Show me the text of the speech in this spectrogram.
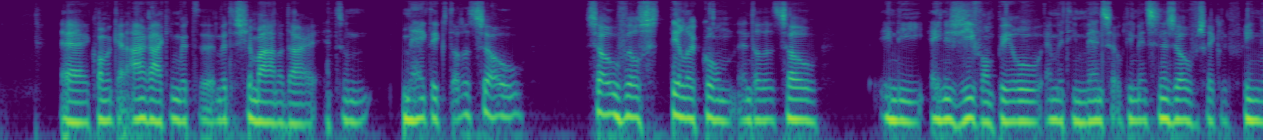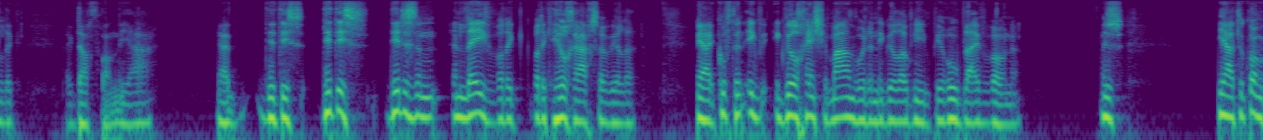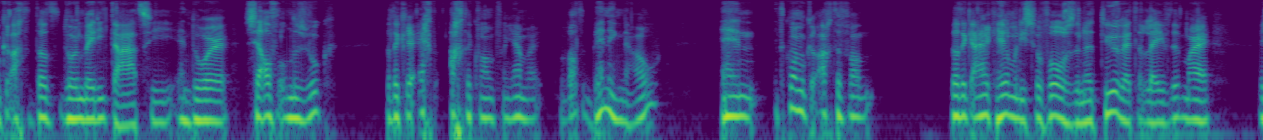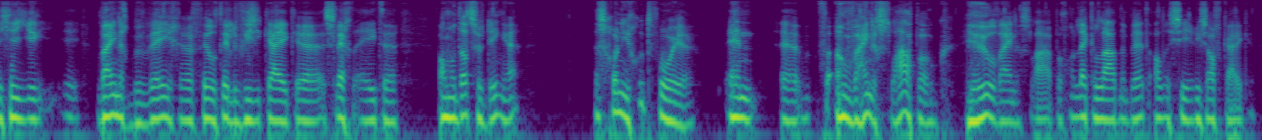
eh, kwam ik in aanraking met, uh, met de shamanen daar. En toen merkte ik dat het zo, zoveel stiller kon. En dat het zo in die energie van Peru en met die mensen, ook die mensen zijn zo verschrikkelijk vriendelijk. Dat ik dacht van ja, ja dit is, dit is, dit is een, een leven wat ik, wat ik heel graag zou willen. Maar ja, ik, hoefde, ik, ik wil geen shamaan worden en ik wil ook niet in Peru blijven wonen. Dus ja, toen kwam ik erachter dat door meditatie en door zelfonderzoek, dat ik er echt achter kwam van ja, maar wat ben ik nou? En toen kwam ik erachter van dat ik eigenlijk helemaal niet zo volgens de natuurwetten leefde, maar weet je, je, weinig bewegen, veel televisie kijken, slecht eten, allemaal dat soort dingen. Dat is gewoon niet goed voor je. En uh, weinig slapen ook. Heel weinig slapen. Gewoon lekker laat naar bed, alle series afkijken.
